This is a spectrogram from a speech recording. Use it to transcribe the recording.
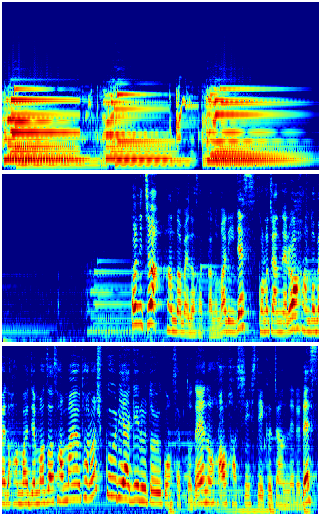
こんにちは。ハンドメイド作家のマリーです。このチャンネルはハンドメイド販売でまずは3万円を楽しく売り上げるというコンセプトでノウハウを発信していくチャンネルです。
